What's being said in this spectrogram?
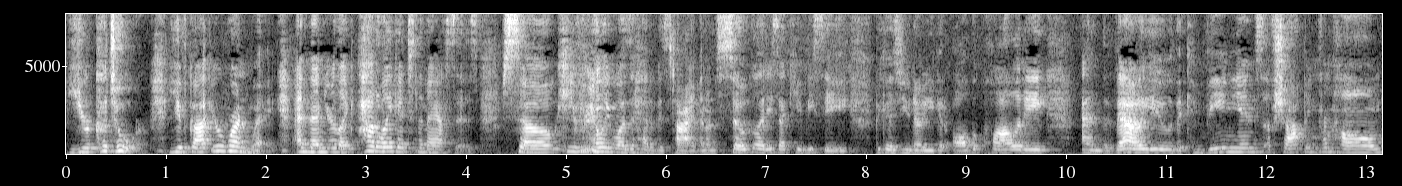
You're couture. You've got your runway. And then you're like, how do I get to the masses? So he really was ahead of his time. And I'm so glad he's at QVC because you know you get all the quality and the value, the convenience of shopping from home.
